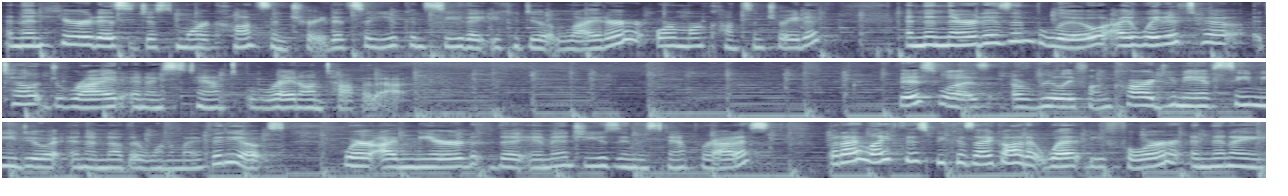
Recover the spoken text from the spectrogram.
And then here it is just more concentrated. So you can see that you could do it lighter or more concentrated. And then there it is in blue. I waited till it dried and I stamped right on top of that. This was a really fun card. You may have seen me do it in another one of my videos where I mirrored the image using the Stamparatus. But I like this because I got it wet before and then I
